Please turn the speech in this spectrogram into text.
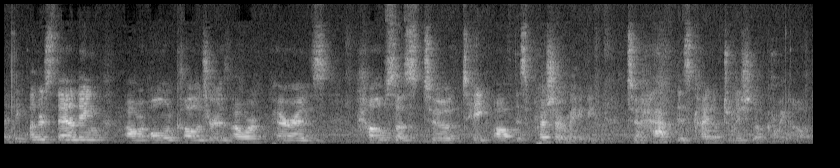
I think understanding our own cultures, our parents, helps us to take off this pressure maybe to have this kind of traditional coming out.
